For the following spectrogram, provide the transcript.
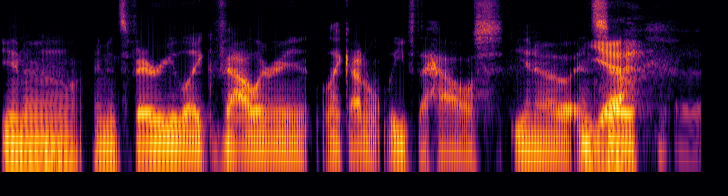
you know, Mhm. and it's very like Valorant, like I don't leave the house, you know, and yeah. so Uh,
